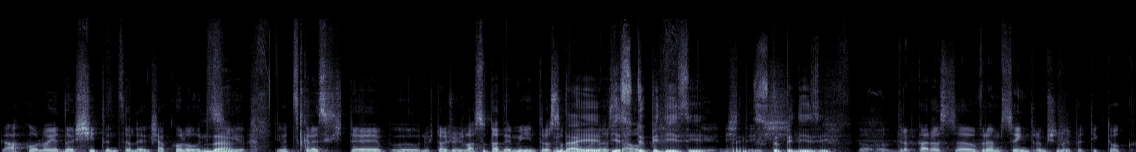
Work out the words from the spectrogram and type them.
Că acolo e de shit, înțeleg, și acolo îți, Da. îți crește, uh, nu știu, ajungi la 100 de mii într-o Da, săptămână. e, e sau, stupid easy. Știi, E stupid easy. Uh, Drept care o să vrem să intrăm și noi pe TikTok,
